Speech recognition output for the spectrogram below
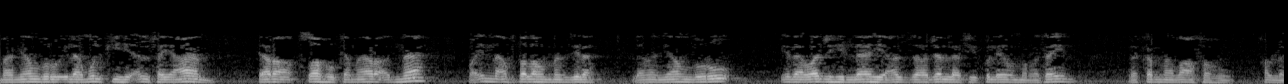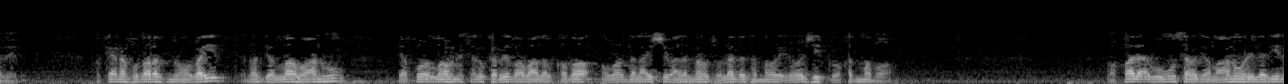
من ينظر إلى ملكه ألف عام يرى أقصاه كما يرى أدناه وإن أفضلهم منزلة. لمن ينظر إلى وجه الله عز وجل في كل يوم مرتين ذكرنا ضعفه قبل ذلك. وكان فضالة بن عبيد رضي الله عنه يقول اللهم نسألك الرضا بعد القضاء وبرد العيش بعد الموت ولذة النظر إلى وجهك وقد مضى. وقال أبو موسى رضي الله عنه للذين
